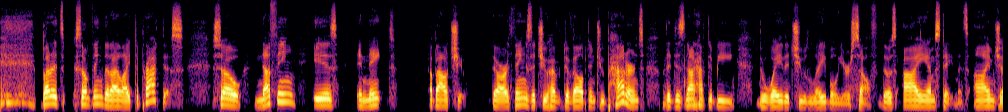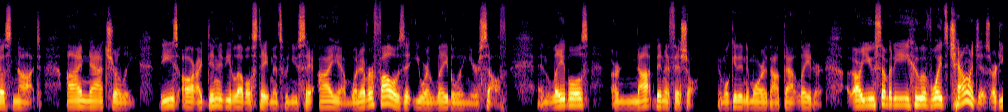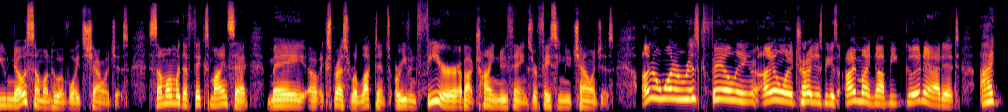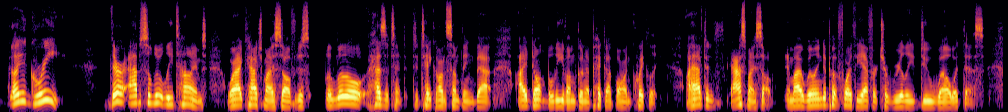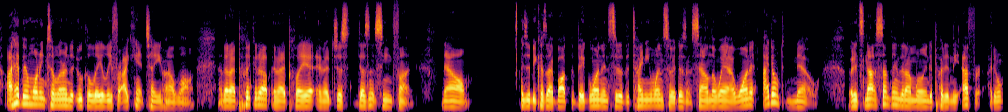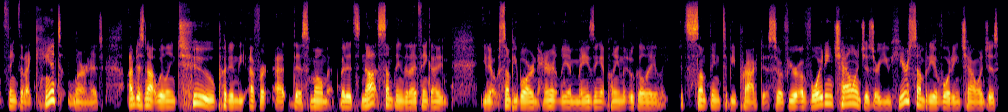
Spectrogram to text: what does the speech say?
but it's something that I like to practice. So nothing is innate about you. There are things that you have developed into patterns, but it does not have to be the way that you label yourself. Those I am statements, I'm just not, I'm naturally. These are identity level statements when you say I am. Whatever follows it, you are labeling yourself. And labels are not beneficial. And we'll get into more about that later. Are you somebody who avoids challenges, or do you know someone who avoids challenges? Someone with a fixed mindset may uh, express reluctance or even fear about trying new things or facing new challenges. I don't want to risk failing, or I don't want to try this because I might not be good at it. I, I agree. There are absolutely times where I catch myself just a little hesitant to take on something that I don't believe I'm going to pick up on quickly. I have to ask myself, am I willing to put forth the effort to really do well with this? I have been wanting to learn the ukulele for I can't tell you how long. And then I pick it up and I play it and it just doesn't seem fun. Now, is it because I bought the big one instead of the tiny one so it doesn't sound the way I want it? I don't know. But it's not something that I'm willing to put in the effort. I don't think that I can't learn it. I'm just not willing to put in the effort at this moment. But it's not something that I think I'm, you know, some people are inherently amazing at playing the ukulele. It's something to be practiced. So if you're avoiding challenges or you hear somebody avoiding challenges,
